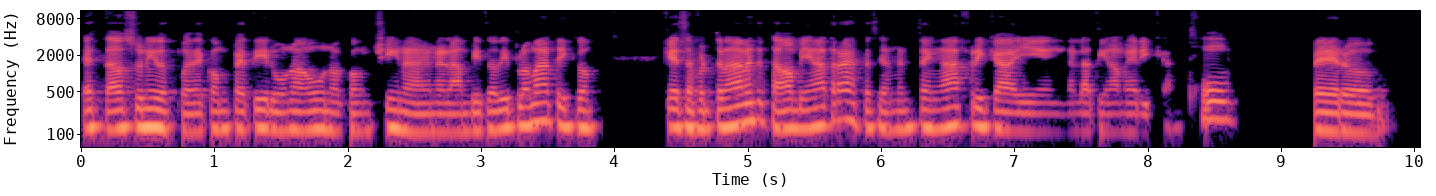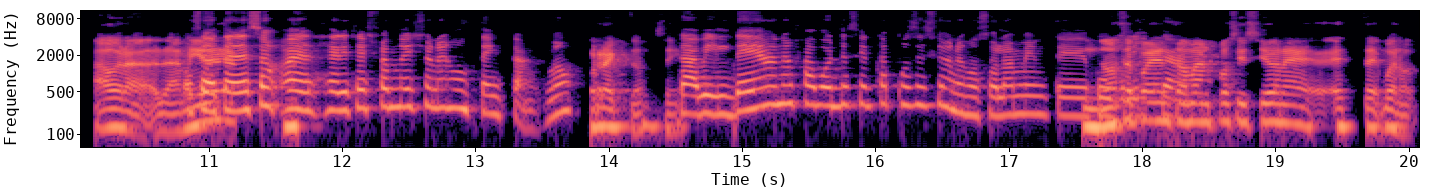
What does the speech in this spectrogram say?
Estados Unidos puede competir uno a uno con China en el ámbito diplomático, que desafortunadamente estamos bien atrás, especialmente en África y en Latinoamérica. Sí. Pero ahora, la O mía sea, es ustedes son, eh, Heritage Foundation es un think tank, ¿no? correcto, sí. ¿Cabildean a favor de ciertas posiciones o solamente No se pueden publican? tomar posiciones, este, bueno,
